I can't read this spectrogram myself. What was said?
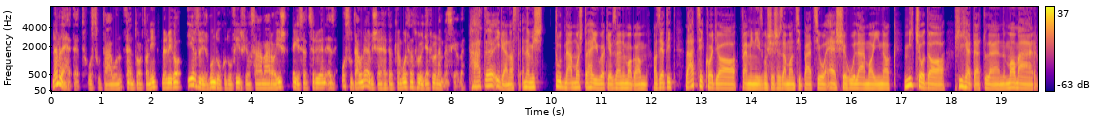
nem lehetett hosszú távon fenntartani, mert még a érző és gondolkodó férfiak számára is egész egyszerűen ez hosszú távon elviselhetetlen volt, hát hölgyekről nem beszélve. Hát igen, azt nem is tudnám most a helyükbe képzelni magam. Azért itt látszik, hogy a feminizmus és az emancipáció első hullámainak micsoda hihetetlen, ma már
